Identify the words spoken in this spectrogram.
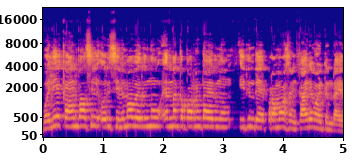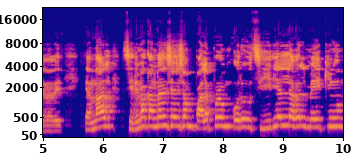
വലിയ ക്യാൻവാസിൽ ഒരു സിനിമ വരുന്നു എന്നൊക്കെ പറഞ്ഞിട്ടായിരുന്നു ഇതിന്റെ പ്രൊമോഷൻ കാര്യമായിട്ടുണ്ടായിരുന്നത്. എന്നാൽ സിനിമ കണ്ടതിന് ശേഷം പലപ്പോഴും ഒരു സീരിയൽ ലെവൽ മേക്കിങ്ങും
